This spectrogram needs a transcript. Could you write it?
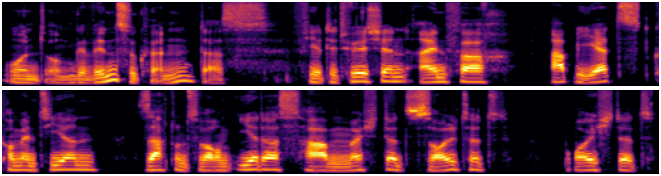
Und um gewinnen zu können, das vierte Türchen einfach ab jetzt kommentieren. Sagt uns, warum ihr das haben möchtet, solltet, bräuchtet.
